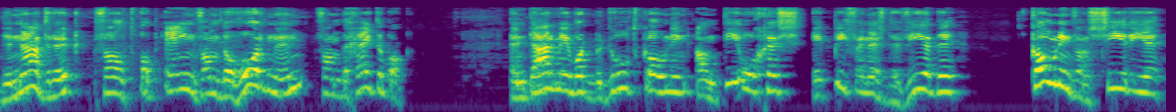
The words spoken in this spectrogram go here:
De nadruk valt op een van de hoornen van de geitenbok. En daarmee wordt bedoeld koning Antiochus Epiphanes IV, koning van Syrië,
